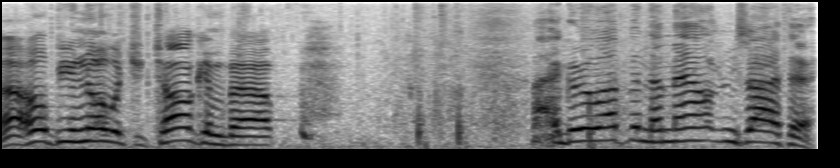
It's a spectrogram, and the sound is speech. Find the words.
I hope you know what you're talking about. I grew up in the mountains, Arthur.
